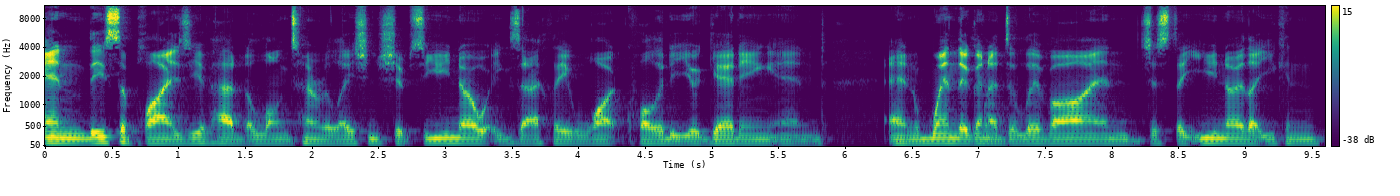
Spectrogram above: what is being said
And these suppliers, you've had a long term relationship, so you know exactly what quality you're getting and and when they're going to deliver, and just that you know that you can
